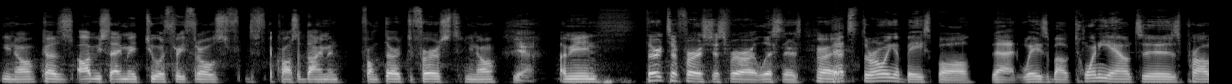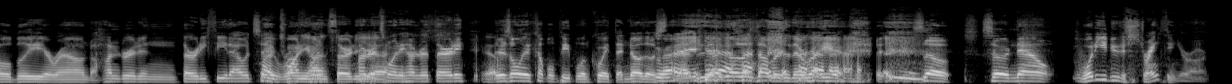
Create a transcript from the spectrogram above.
you know. Because obviously I made two or three throws f- across the diamond from third to first, you know. yeah. I mean, Third to first, just for our listeners, Right. that's throwing a baseball that weighs about 20 ounces, probably around 130 feet, I would say. 120, roughly. 130, yeah. 130. Yeah. There's only a couple people in Kuwait that know those, Right, that, that know those numbers, and they're right here. so, so now, what do you do to strengthen your arm?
